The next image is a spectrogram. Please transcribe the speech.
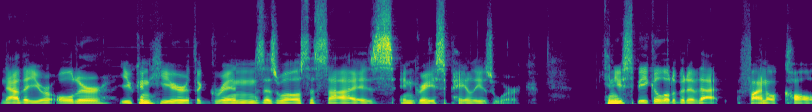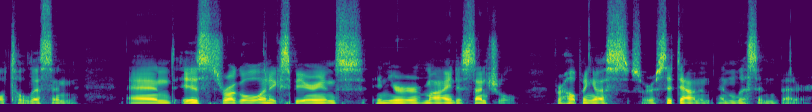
now that you're older, you can hear the grins as well as the sighs in Grace Paley's work. Can you speak a little bit of that final call to listen? And is struggle and experience in your mind essential for helping us sort of sit down and, and listen better?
